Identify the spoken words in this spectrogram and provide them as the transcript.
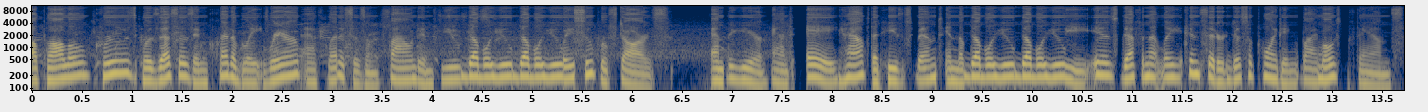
Apollo Crews possesses incredibly rare athleticism found in few WWE superstars, and the year and a half that he's spent in the WWE is definitely considered disappointing by most fans.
